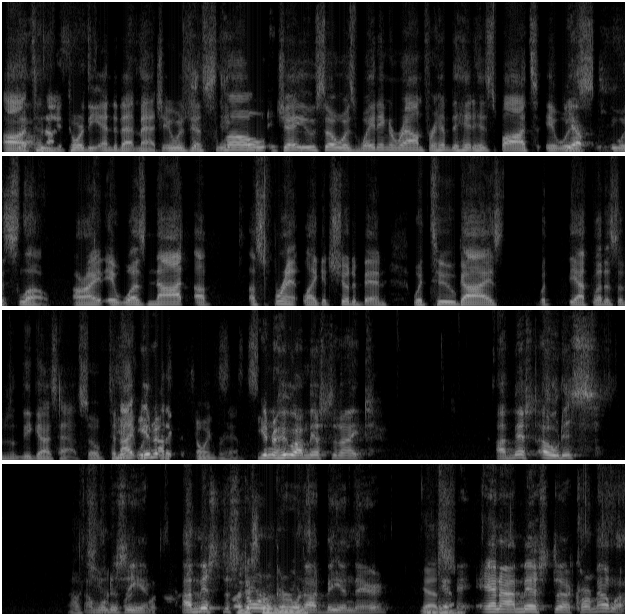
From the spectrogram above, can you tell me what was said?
uh, yeah. tonight toward the end of that match. It was just slow. Jey Uso was waiting around for him to hit his spots. It was yep. it was slow. All right. It was not a, a sprint like it should have been with two guys with the athleticism that these guys have. So tonight you, you was know, not a good showing for him. You know who I missed tonight? I missed Otis. Oh, I want to see him. I missed the Storm Girl not being there. Yes. Yeah. And I missed uh, Carmella.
